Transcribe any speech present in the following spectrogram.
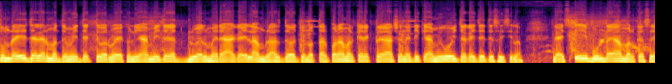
তোমরা এই জায়গার মাধ্যমে দেখতে পারব এখনই আমি এই জায়গায় গ্লোয়াল মেরে আগাইলাম, রাজ দেওয়ার জন্য। তারপর আমার ক্যারেক্টার আসে না আমি ওই জায়গায় যেতে চাইছিলাম। গাইস এই ভুলটাই আমার কাছে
